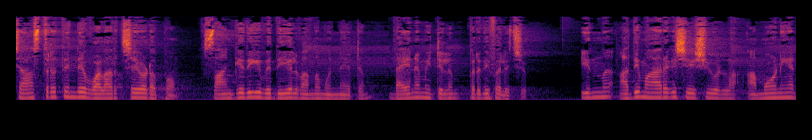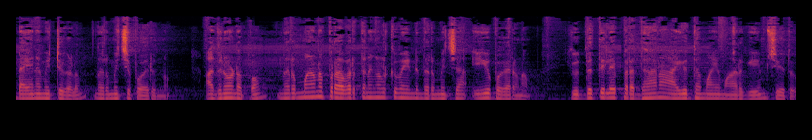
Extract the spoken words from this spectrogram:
ശാസ്ത്രത്തിന്റെ വളർച്ചയോടൊപ്പം സാങ്കേതിക വിദ്യയിൽ വന്ന മുന്നേറ്റം ഡൈനമിറ്റിലും പ്രതിഫലിച്ചു. ഇന്ന് അതിമാരകശേഷിയുള്ള അമോണിയ ഡൈനമിറ്റുകളും നിർമ്മിച്ചു പോരുന്നു. അതിനോടൊപ്പം നിർമ്മാണ പ്രവർത്തനങ്ങൾക്ക് വേണ്ടി നിർമ്മിച്ച ഈ ഉപകരണം യുദ്ധത്തിലെ പ്രധാന ആയുധമായി മാറുകയും ചെയ്തു.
